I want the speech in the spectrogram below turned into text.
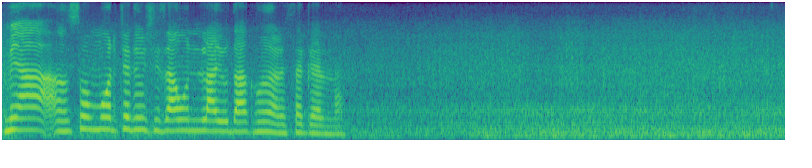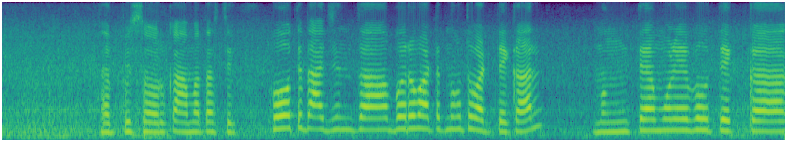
मी सोमवारच्या दिवशी जाऊन लाईव्ह दाखवणार सगळ्यांना. हॅपी सौर कामात असतील. हो ते दाजींचा बरं वाटत नव्हतं वाटते काल. मग त्यामुळे बहुतेक का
